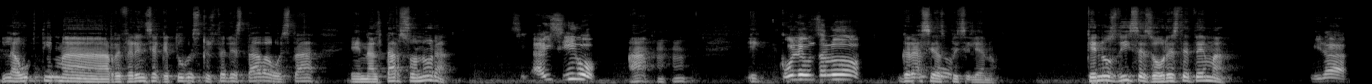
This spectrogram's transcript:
la última referencia que tuve es que usted estaba o está en Altar Sonora. Sí, ahí sigo. Ah, uh y, Julio, un saludo. Gracias, Prisciliano. ¿Qué nos dice sobre este tema? Mira,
